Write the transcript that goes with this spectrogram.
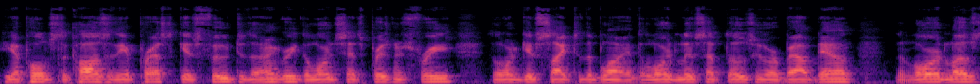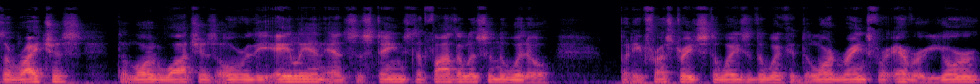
He upholds the cause of the oppressed, gives food to the hungry. The Lord sets prisoners free. The Lord gives sight to the blind. The Lord lifts up those who are bowed down. The Lord loves the righteous. The Lord watches over the alien and sustains the fatherless and the widow. But he frustrates the ways of the wicked. The Lord reigns forever. Your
